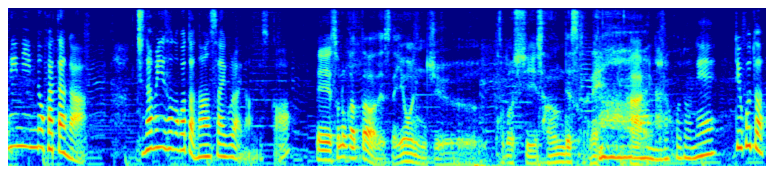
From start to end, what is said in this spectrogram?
理人の方がちなみにその方は何歳ぐらいなんですか？えーその方はですね40今年3ですかねはなるほどね。ということは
